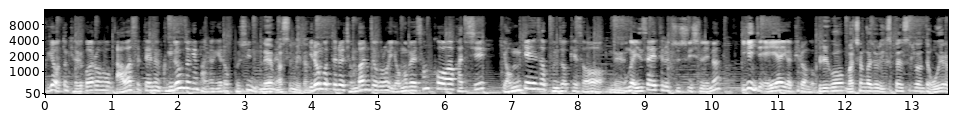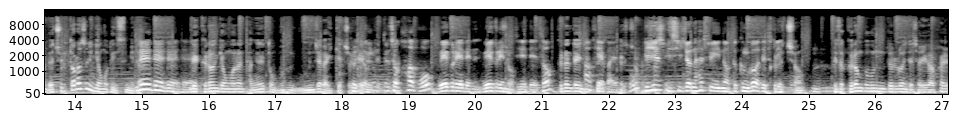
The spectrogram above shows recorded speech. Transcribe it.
그게 어떤 결과로 나왔을 때는 긍정적인 방향이라고 볼수 있는 네 거예요. 맞습니다. 이런 것들을 전반적으로 영업의 성과와 같이 연계해서 분석해서 네. 뭔가 인사이트를 줄 수 있으려면 이게 이제 AI가 필요한 거고. 그리고 마찬가지로 익스펜스를 썼는데 오히려 매출이 떨어지는 경우도 있습니다. 네네네네. 근데 그런 경우는 당연히 또 문- 문제가 있겠죠. 그렇죠. 예를 들면 분석하고 왜 그래야 되는 왜 그랬는지에 대해서 그런데 파악해봐야 그- 되고 그렇죠. 비즈니스 디시전을 할 수 있는 어떤 근거가 될 수도 그렇죠. 있고. 음. 그래서 그런 부분들로 이제 저희가 활,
